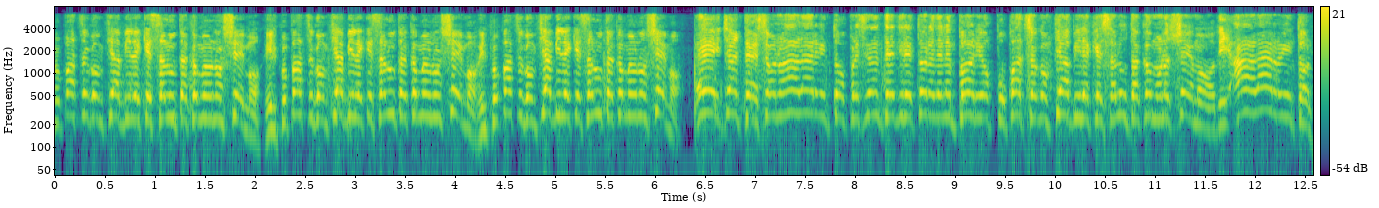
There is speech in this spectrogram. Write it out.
Pupazzo gonfiabile che saluta come uno scemo. Il pupazzo gonfiabile che saluta come uno scemo. Il pupazzo gonfiabile che saluta come uno scemo. Ehi gente, sono Al Harrington, presidente e direttore dell'Emporio, pupazzo gonfiabile che saluta come uno scemo, di Al Harrington.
